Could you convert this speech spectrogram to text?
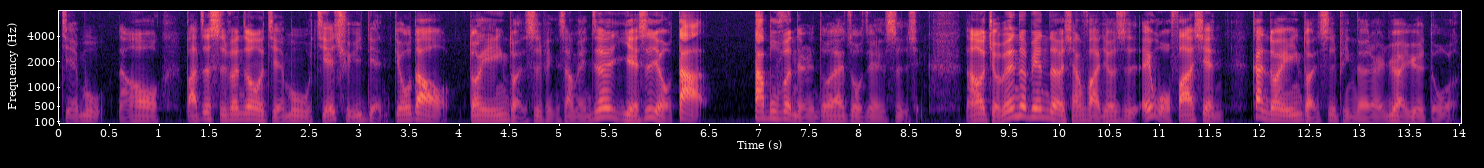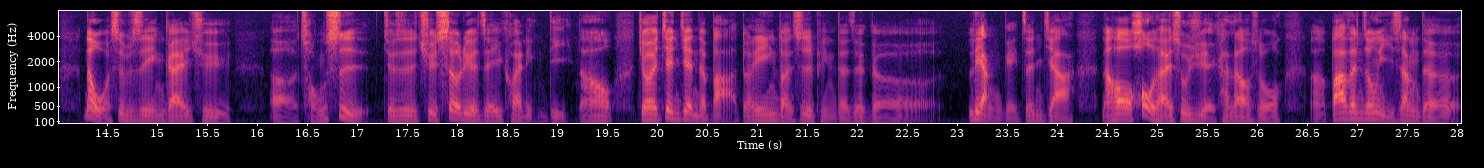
节目，然后把这十分钟的节目截取一点丢到短影音、短视频上面，这也是有大大部分的人都在做这件事情。然后九边那边的想法就是，诶，我发现看短影音、短视频的人越来越多了，那我是不是应该去呃从事，就是去涉猎这一块领地，然后就会渐渐的把短影音、短视频的这个。量给增加，然后后台数据也看到说，呃，八分钟以上的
